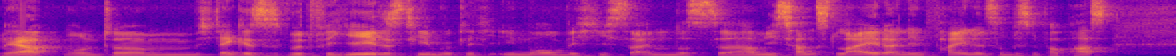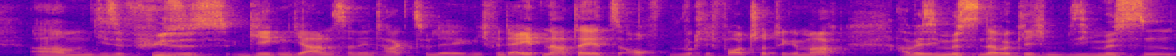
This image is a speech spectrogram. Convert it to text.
Ja, und ähm, ich denke, es wird für jedes Team wirklich enorm wichtig sein. Und das äh, haben die Suns leider in den Finals so ein bisschen verpasst, ähm, diese Physis gegen Janis an den Tag zu legen. Ich finde, Aiden hat da jetzt auch wirklich Fortschritte gemacht, aber sie müssen da wirklich, sie müssen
